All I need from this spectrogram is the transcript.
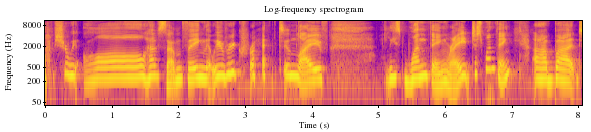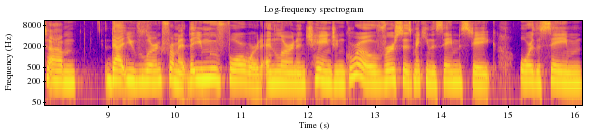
I'm sure we all have something that we regret in life. At least one thing, right? Just one thing. Uh, but um, that you've learned from it, that you move forward and learn and change and grow versus making the same mistake or the same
